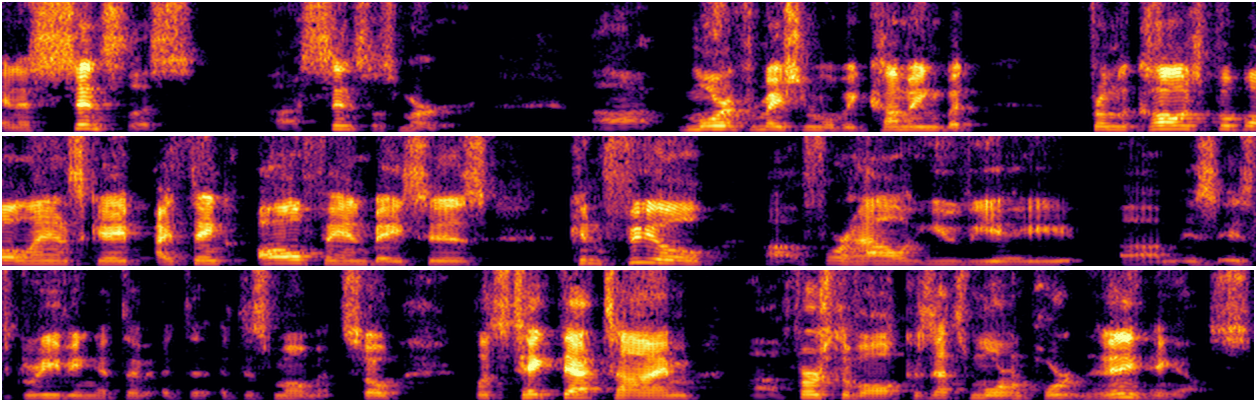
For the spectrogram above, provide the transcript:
in a senseless, uh, senseless murder. Uh, more information will be coming, but from the college football landscape, I think all fan bases can feel uh, for how UVA um, is is grieving at the, at the, at this moment. So let's take that time uh, first of all because that's more important than anything else.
